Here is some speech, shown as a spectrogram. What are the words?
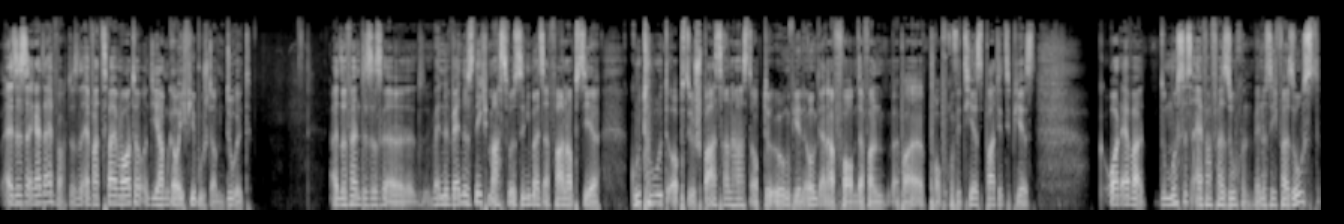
Es ist ganz einfach. Das sind einfach zwei Worte und die haben, glaube ich, vier Buchstaben. Do it. Insofern, das ist, äh, wenn, du- wenn du es nicht machst, wirst du niemals erfahren, ob es dir gut tut, ob du Spaß dran hast, ob du irgendwie in irgendeiner Form davon pro- profitierst, partizipierst. Whatever. Du musst es einfach versuchen. Wenn du es nicht versuchst,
